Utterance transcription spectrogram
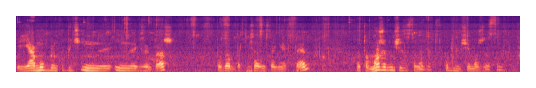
ja mógłbym kupić inny, inny egzemplarz, podobny taki sam stanie jak ten, no to może bym się zastanowił, tylko bym się może zastanowił.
